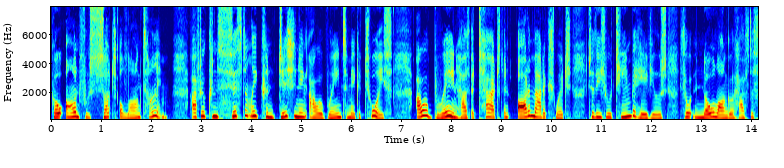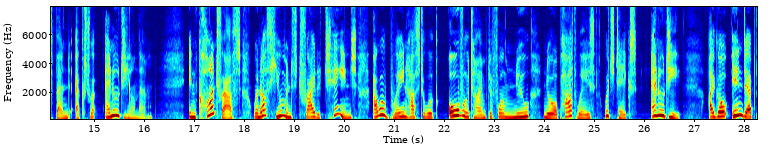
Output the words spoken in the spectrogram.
go on for such a long time. After consistently conditioning our brain to make a choice, our brain has attached an automatic switch to these routine behaviors so it no longer has to spend extra energy on them. In contrast, when us humans try to change, our brain has to work overtime to form new neural pathways, which takes energy. I go in depth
